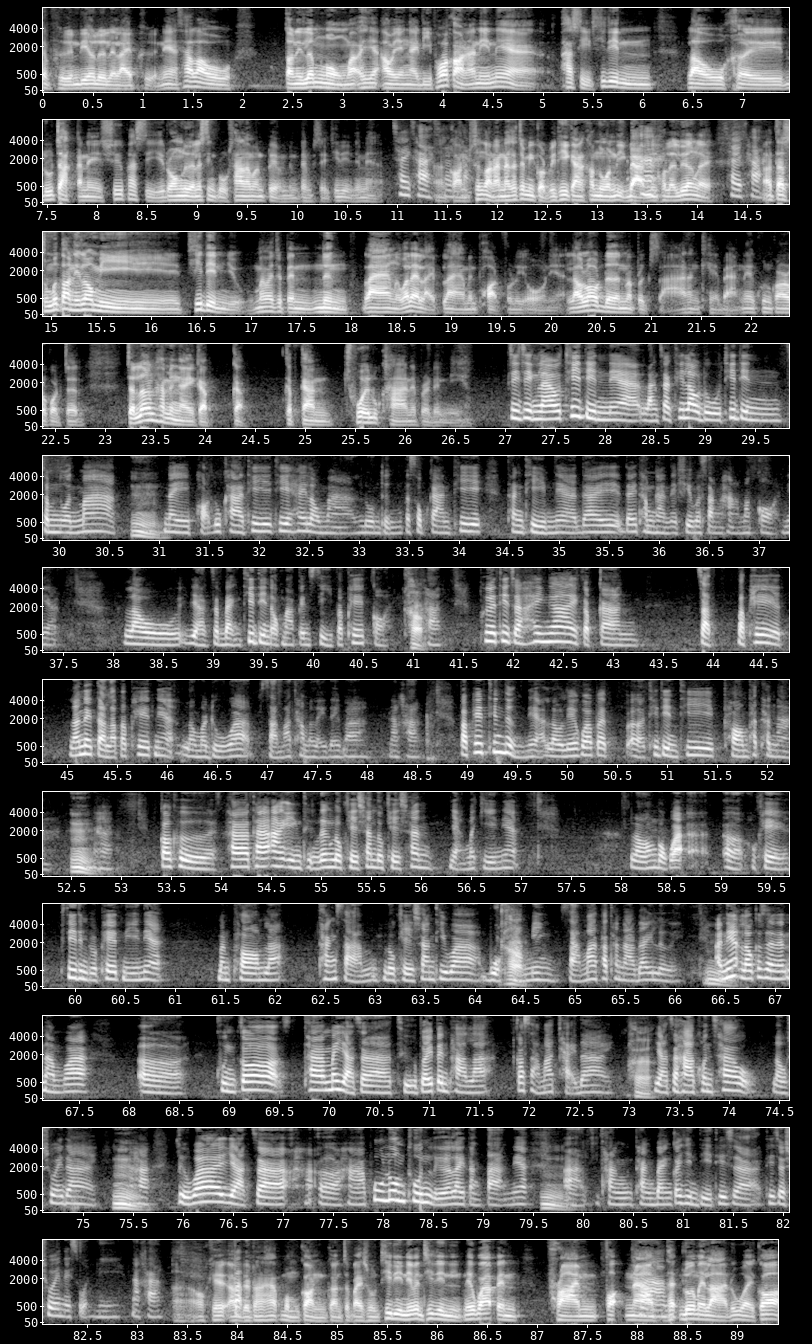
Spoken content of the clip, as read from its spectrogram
จะผืนเดียวหรือหลาย ๆ ผืนเนี่ยถ้าเราตอนนี้เริ่มงงว่าเอายังไงดี เพราะว่าก่อนหน้านี้เนี่ยภาษีที่ดินเราเคยรู้จักกันในชื่อภาษีโรงเรือนและสิ่งปลูกสร้างแล้วมันเปลี่ยนเป็นภาษีที่ดินใช่ไหมครับใช่ค่ะก่อนซึ่งก่อนนั้นก็จะมีกฎวิธีการคำนวณอีกแบบหนึ่งคนละเรื่องเลยใช่ค่ะแต่สมมุติตอนนี้เรามีที่ดินอยู่ ไม่ว่าจะเป็นหนึ่งแปลงหรือว่าหลาย ๆ แปลงเป็น portfolio เนี่ยแล้วเราเดินมาปรึกษาทาง KBank เนี่ยคุณกรกฎจะจะเริ่มทำยังไงกับกับกับการช่วยลูกค้าในประเด็นนี้ครับ จริงๆ แล้วที่ดินเนี่ยหลังจากที่เราดูที่ดินจำนวนมากในพอร์ตลูกค้าที่ที่ให้เรามารวมถึงประสบการณ์ที่ทางทีมเนี่ยได้ได้ทำงานในฟิวสังหามาก่อนเนี่ยเราอยากจะแบ่งที่ดินออกมาเป็น 4 ประเภทก่อนนะคะเพื่อที่จะให้ง่ายกับการจัดประเภท แล้วในแต่ละประเภทเนี่ยเรามาดูว่าสามารถทำอะไรได้บ้างนะคะ ประเภทที่1เนี่ยเราเรียกว่าที่ดินที่พร้อมพัฒนานะคะ ก็คือถ้าถ้าอ้างอิงถึงเรื่อง location location อย่างเมื่อกี้เนี่ยเราต้องบอกว่าเออโอเคที่ดินประเภทนี้เนี่ยมันพร้อมละทั้ง3 location ที่ว่าบวก timing สามารถพัฒนาได้เลย อันนี้เราก็จะแนะนำว่าคุณก็ถ้าไม่อยากจะถือไว้เป็นภาระ ก็สามารถขายได้ อยากจะหาคนเช่าเราช่วยได้นะคะหรือว่าอยากจะหาผู้ร่วมทุนหรืออะไรต่างๆเนี่ยทางทางแบงก์ก็ยินดีที่จะที่จะช่วยในส่วนนี้นะคะโอเคเดี๋ยวนะครับผมก่อนก่อนจะไปส่วนที่ดินนี้เป็นที่ดินเรียกว่าเป็น prime now รวมเวลาด้วยก็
